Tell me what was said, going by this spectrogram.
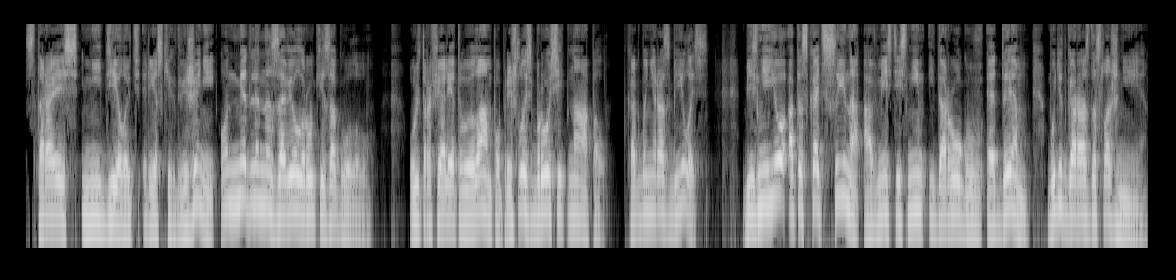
Стараясь не делать резких движений, он медленно завел руки за голову. Ультрафиолетовую лампу пришлось бросить на пол, как бы не разбилась. Без нее отыскать сына, а вместе с ним и дорогу в Эдем будет гораздо сложнее.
